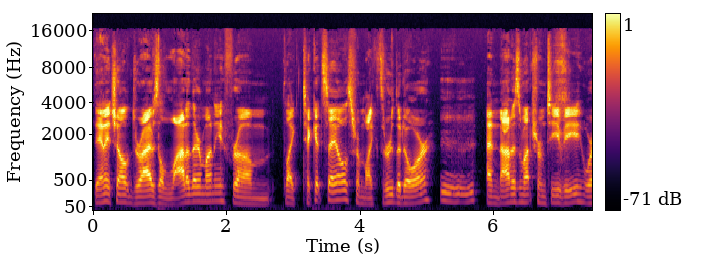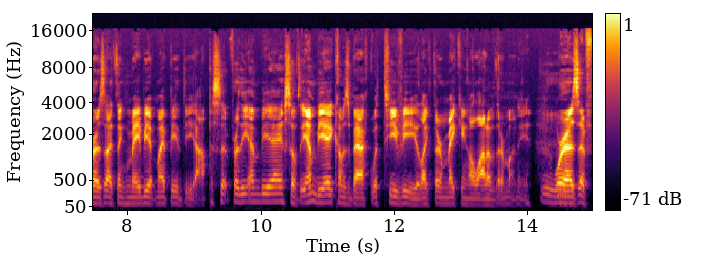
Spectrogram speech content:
the NHL derives a lot of their money from like ticket sales from like through the door Mm-hmm. and not as much from TV. Whereas I think maybe it might be the opposite for the NBA. So if the NBA comes back with TV, like they're making a lot of their money. Whereas if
